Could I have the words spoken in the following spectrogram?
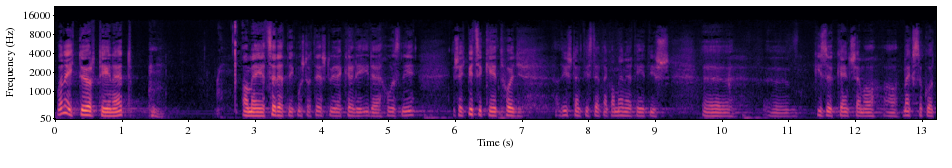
Van egy történet, amelyet szeretnék most a testvérek elé idehozni, és egy picikét, hogy az Isten tiszteletnek a menetét is ö, ö, kizökkentsem a, a megszokott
